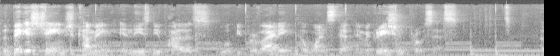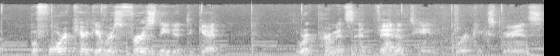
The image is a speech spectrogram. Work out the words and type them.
The biggest change coming in these new pilots will be providing a one step immigration process. Before, caregivers first needed to get work permits and then obtain work experience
